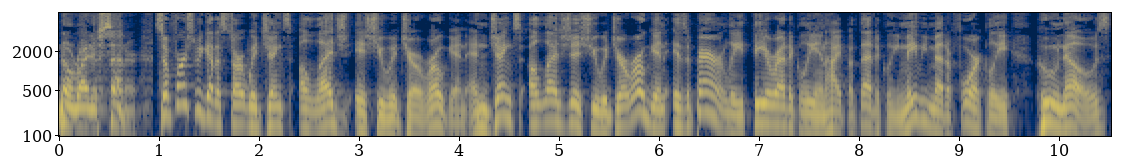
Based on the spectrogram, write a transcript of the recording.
No, right of center. So first we got to start with Cenk's alleged issue with Joe Rogan. And Cenk's alleged issue with Joe Rogan is apparently, theoretically and hypothetically, maybe metaphorically, who knows,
